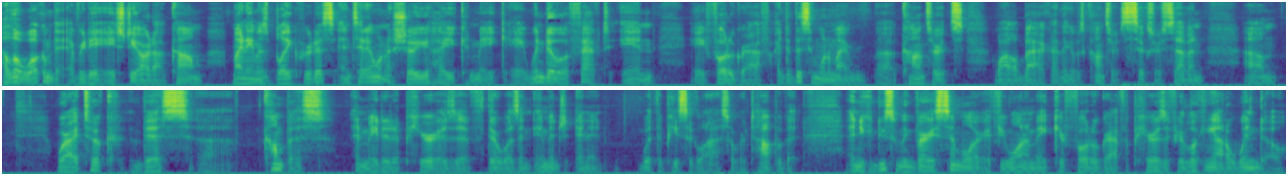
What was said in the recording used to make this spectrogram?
Hello, welcome to EverydayHDR.com. My name is Blake Rudis, and today I want to show you how you can make a window effect in a photograph. I did this in one of my uh, concerts a while back. I think it was concert six or seven, um, where I took this uh, compass and made it appear as if there was an image in it with a piece of glass over top of it. And you can do something very similar if you want to make your photograph appear as if you're looking out a window.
